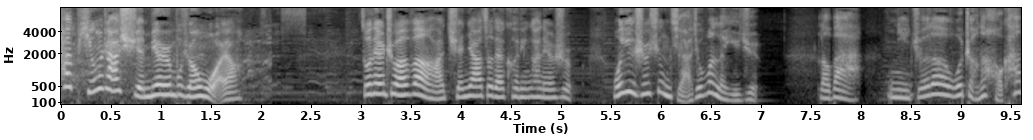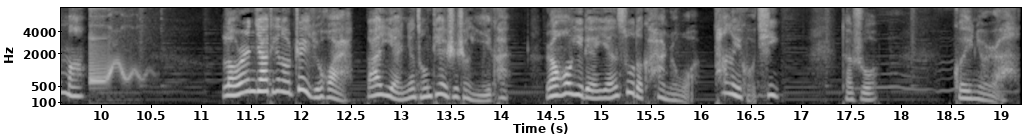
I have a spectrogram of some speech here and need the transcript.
他凭啥选别人不选我呀？昨天吃完饭啊，全家坐在客厅看电视，我一时兴起啊，就问了一句：“老爸，你觉得我长得好看吗？”老人家听到这句话呀，把眼睛从电视上移开，然后一脸严肃的看着我，叹了一口气。他说：“闺女啊，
